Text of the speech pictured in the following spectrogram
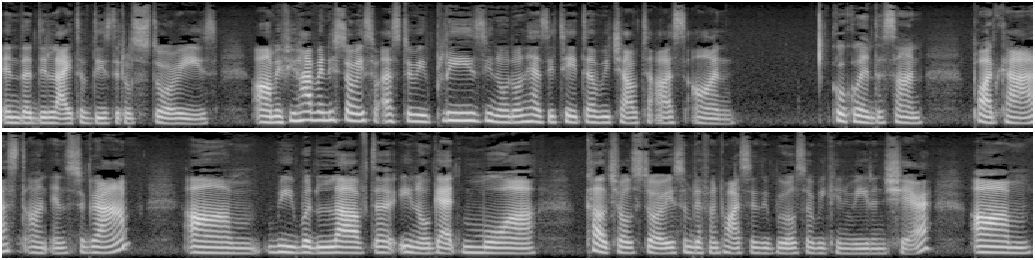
in the delight of these little stories. Um, if you have any stories for us to read, please, you know, don't hesitate to reach out to us on Coco and the Sun podcast on Instagram. Um, we would love to, you know, get more cultural stories from different parts of the world so we can read and share. Um,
